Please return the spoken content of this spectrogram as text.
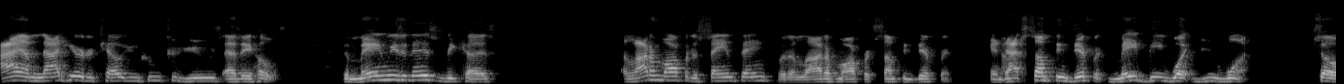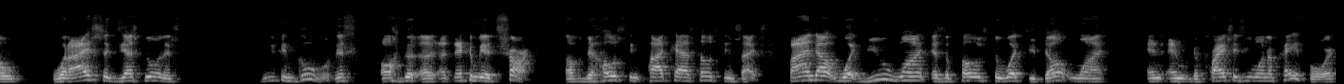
I am not here to tell you who to use as a host. The main reason is because a lot of them offer the same things, but a lot of them offer something different. And Yeah. that something different may be what you want. So what I suggest doing is you can Google this. All the uh, there can be a chart of the hosting podcast hosting sites. Find out what you want as opposed to what you don't want, and and the prices you want to pay for it,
